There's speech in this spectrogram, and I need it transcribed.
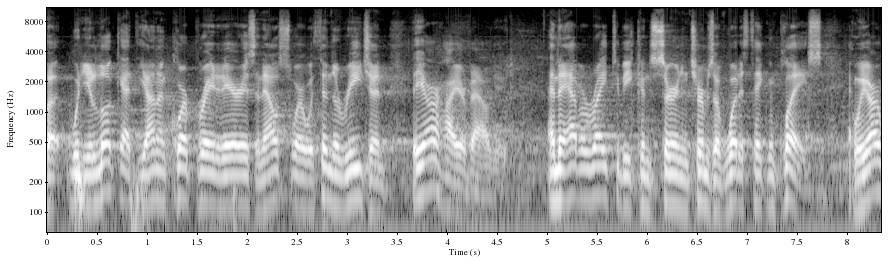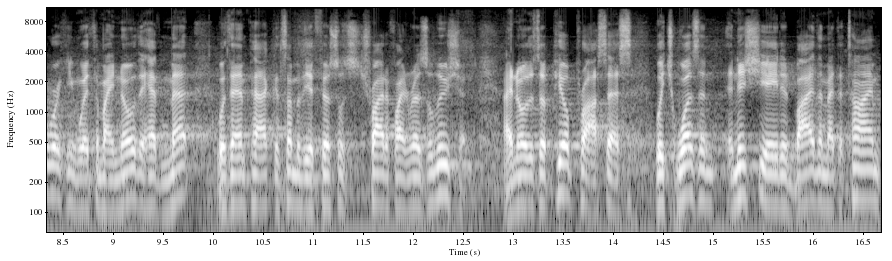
But when you look at the unincorporated areas and elsewhere within the region, they are higher valued and they have a right to be concerned in terms of what is taking place. And we are working with them. I know they have met with MPAC and some of the officials to try to find resolution. I know there's an appeal process which wasn't initiated by them at the time,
